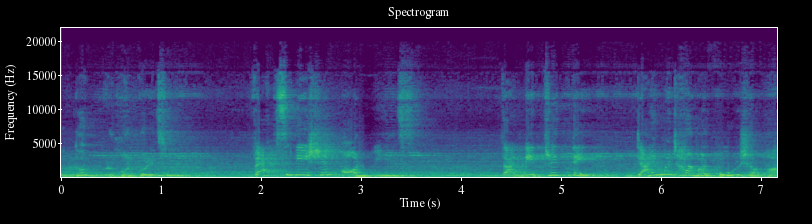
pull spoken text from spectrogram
উদ্যোগ গ্রহণ করেছিলেন। ভ্যাকসিনেশন অন হুইলস তার নেতৃত্বে ডায়মন্ড হারবার পৌরসভা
